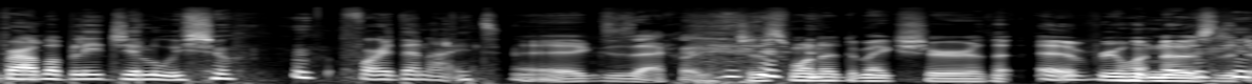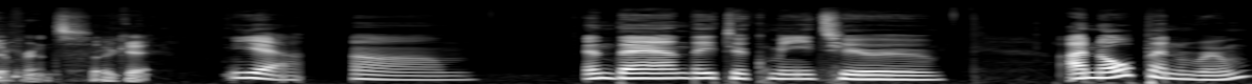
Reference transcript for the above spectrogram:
probably de luxo for the night. Exactly. Just wanted to make sure that everyone knows the difference. Okay. Yeah. Um, and then they took me to an open room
